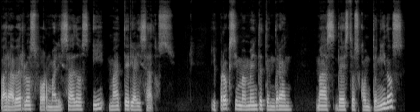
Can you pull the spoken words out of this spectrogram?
para verlos formalizados y materializados. Y próximamente tendrán más de estos contenidos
